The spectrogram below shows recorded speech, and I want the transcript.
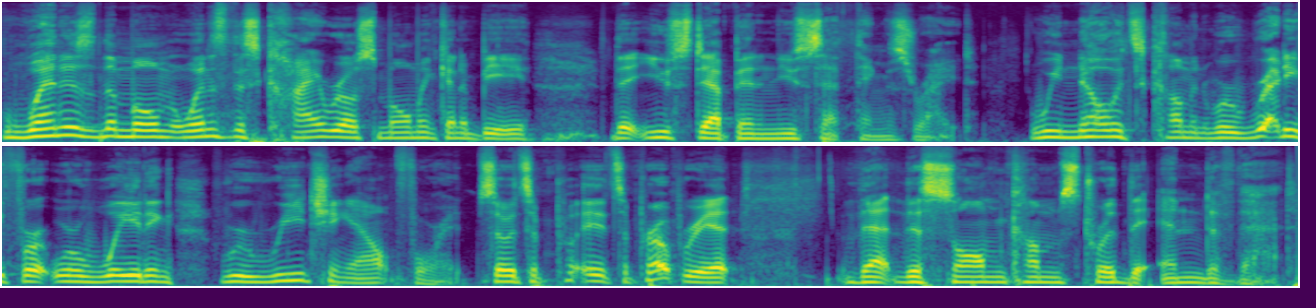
When is the moment? When is this Kairos moment going to be that you step in and you set things right? We know it's coming. We're ready for it. We're waiting. We're reaching out for it. So it's it's appropriate that this psalm comes toward the end of that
